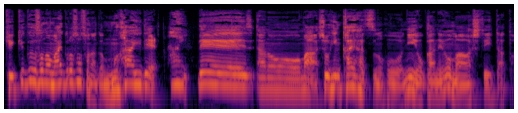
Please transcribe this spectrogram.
結局そのマイクロソフトなんか無敗で、はい、で、あの、まあ、商品開発の方にお金を回していたと。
